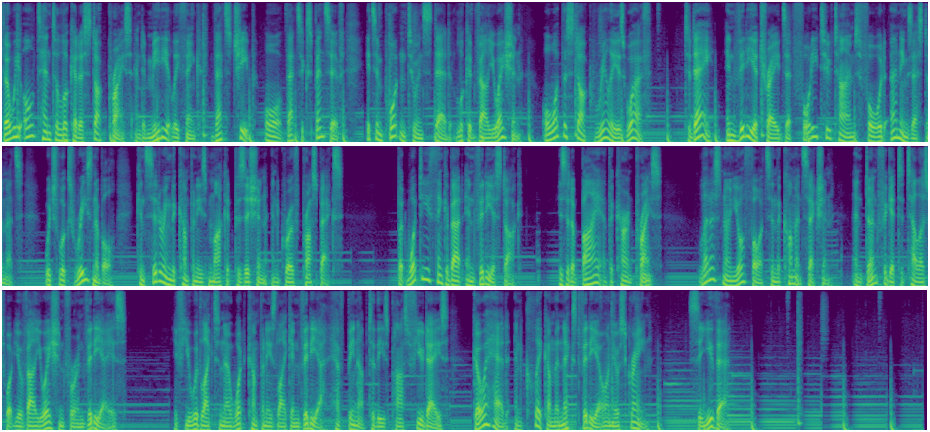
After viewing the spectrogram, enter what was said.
Though we all tend to look at a stock price and immediately think that's cheap or that's expensive, it's important to instead look at valuation or what the stock really is worth. Today, Nvidia trades at 42 times forward earnings estimates, which looks reasonable considering the company's market position and growth prospects. But what do you think about Nvidia stock? Is it a buy at the current price? Let us know your thoughts in the comment section, and don't forget to tell us what your valuation for Nvidia is. If you would like to know what companies like Nvidia have been up to these past few days, go ahead and click on the next video on your screen. See you there.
